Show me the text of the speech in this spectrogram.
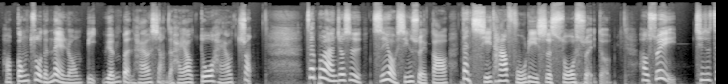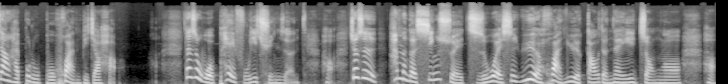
好工作的内容比原本还要想的还要多，还要重。再不然就是只有薪水高，但其他福利是缩水的。好，所以其实这样还不如不换比较好。但是我佩服一群人，好，就是他们的薪水职位是越换越高的那一种哦。好，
